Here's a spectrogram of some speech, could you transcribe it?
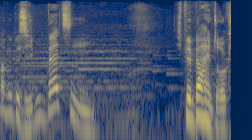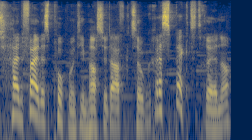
Aber wir besiegen Betzen. Ich bin beeindruckt. Ein feines Pokémon-Team hast du da aufgezogen. Respekt, Trainer.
